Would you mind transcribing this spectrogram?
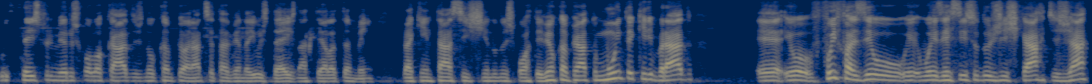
os seis primeiros colocados no campeonato. Você está vendo aí os 10 na tela também, para quem está assistindo no Sport TV. É um campeonato muito equilibrado. É, eu fui fazer o, o, exercício dos descartes já,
